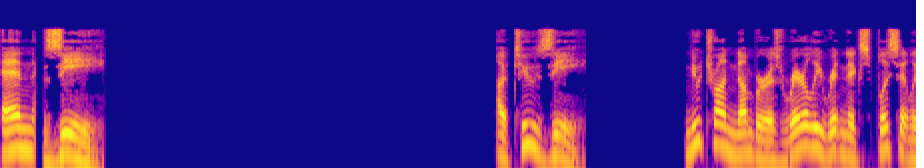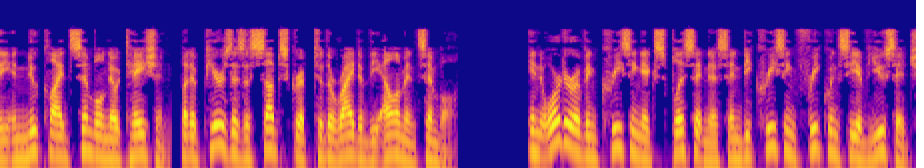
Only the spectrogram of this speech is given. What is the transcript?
N Z A 2Z Neutron number is rarely written explicitly in nuclide symbol notation, but appears as a subscript to the right of the element symbol. In order of increasing explicitness and decreasing frequency of usage,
